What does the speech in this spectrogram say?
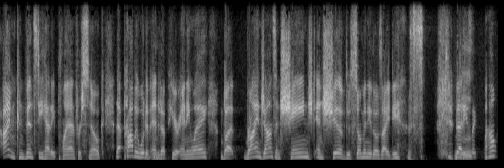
I'm convinced he had a plan for Snoke that probably would have hmm. ended up here anyway. But Rian Johnson changed and shivved with so many of those ideas that he's hmm. like, well,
